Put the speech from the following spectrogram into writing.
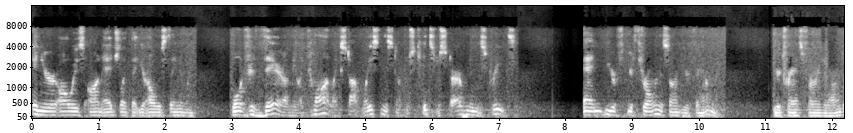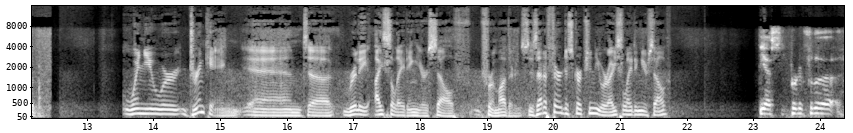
and you're always on edge like that. You're always thinking like, well, if you're there, I mean, like, come on, like, stop wasting this stuff. There's kids who are starving in the streets, and you're you're throwing this onto your family. You're transferring it onto them. When you were drinking and uh, really isolating yourself from others, is that a fair description? You were isolating yourself? Yes, for for the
